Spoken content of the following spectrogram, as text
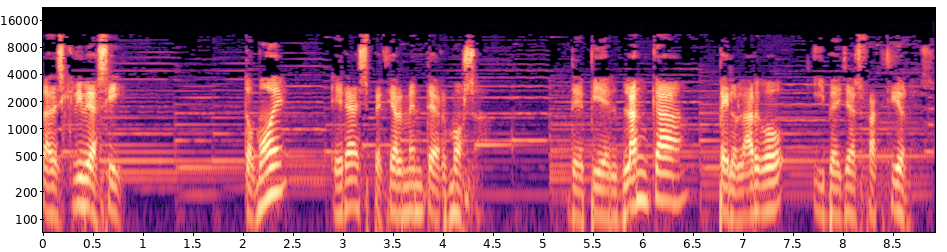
la describe así. Tomoe era especialmente hermosa, de piel blanca, pelo largo y bellas facciones.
